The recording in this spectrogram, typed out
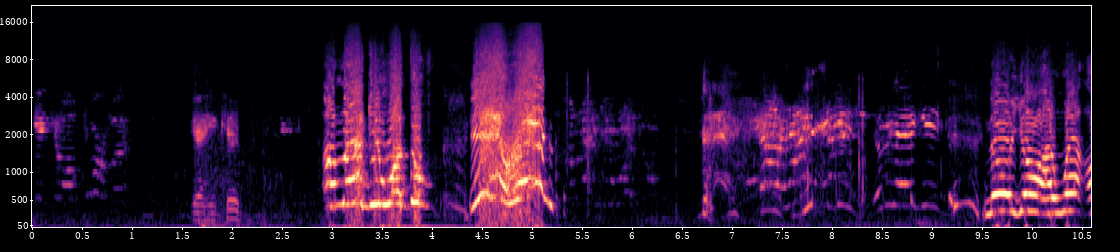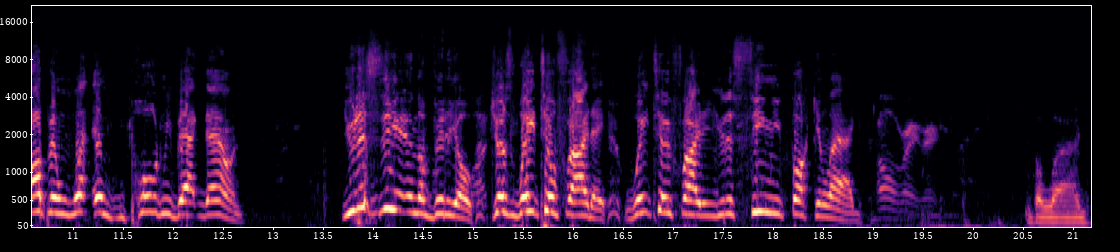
Can't kill all four of us. Yeah, he could. I'm lagging. What the? F- yeah, lag! I'm lagging. No, yo, I went up and went and pulled me back down. You just see it in the video. What? Just wait till Friday. Wait till Friday. You just see me fucking lag. Oh right, right. The lag.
